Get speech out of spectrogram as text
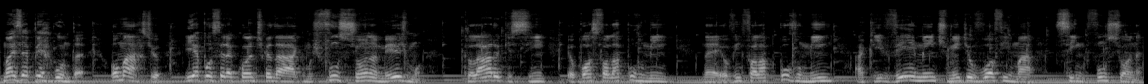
Mas é a pergunta, ô Márcio, e a pulseira quântica da Acmos funciona mesmo? Claro que sim, eu posso falar por mim. Né? Eu vim falar por mim aqui veementemente, eu vou afirmar, sim, funciona.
